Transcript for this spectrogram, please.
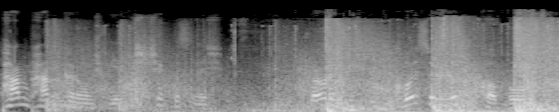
Pam Pam Kanonen spielen. Ich check das nicht. Bro, das ist die größte Luftkombo.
